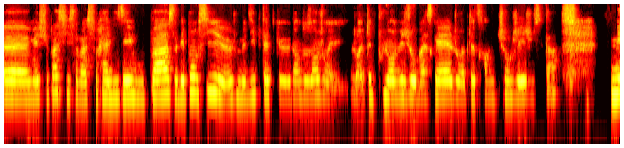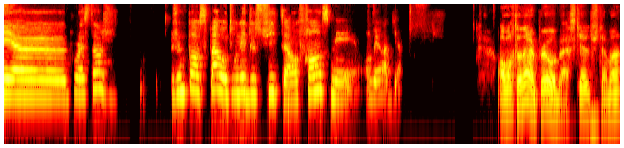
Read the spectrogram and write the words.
euh, mais je ne sais pas si ça va se réaliser ou pas. Ça dépend aussi, je me dis peut-être que dans deux ans, j'aurais peut-être plus envie de jouer au basket, j'aurais peut-être envie de changer, je ne sais pas. Mais pour l'instant, je je ne pense pas retourner de suite en France, mais on verra bien. On va retourner un peu au basket, justement.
